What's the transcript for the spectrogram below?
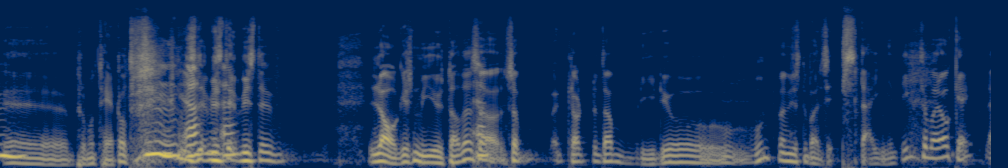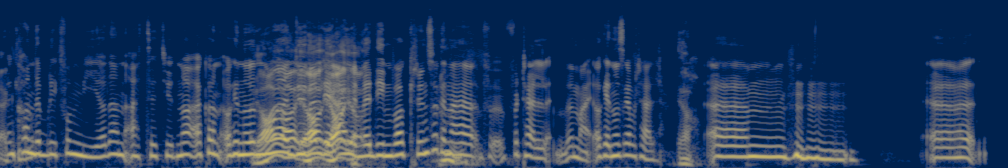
eh, promotert, holdt jeg på å si. Hvis du lager så mye ut av det, så, så klart, da blir det jo vondt. Men hvis du bare sier pst, det er ingenting, så bare ok. Men kan noe. det bli for mye av den attituden? kan, okay, nå, Ja, nå, er du ja, veldig ja, ærlig med din bakgrunn, så kan jeg fortelle med meg. Ok, nå skal jeg fortelle. Ja. Um,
